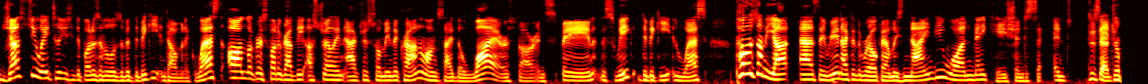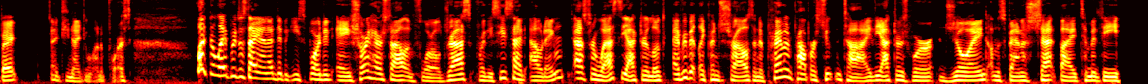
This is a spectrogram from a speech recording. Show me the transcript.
just you wait till you see the photos of Elizabeth Debicki and Dominic West. Onlookers photographed the Australian actress filming The Crown alongside the Wire star in Spain this week. Debicki and West posed on a yacht as they reenacted the royal family's 91 vacation to, Sa- to Saint-Tropez. 1991, of course. Like the late Princess Diana, Debicki sported a short hairstyle and floral dress for the seaside outing. As for West, the actor looked every bit like Princess Charles in a prim and proper suit and tie. The actors were joined on the Spanish set by Timothy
